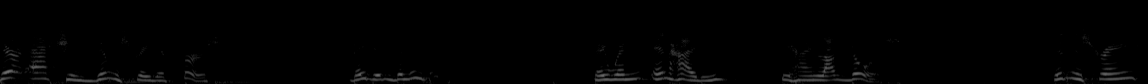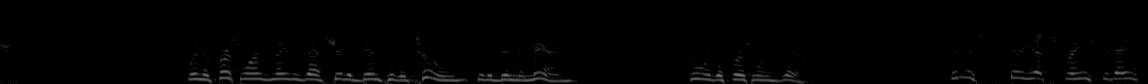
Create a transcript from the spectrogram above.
Their actions demonstrated at first they didn't believe it. They went in hiding behind locked doors. Isn't it strange? When the first ones, maybe that should have been to the tomb, should have been the men, who were the first ones there? Isn't this still yet strange today?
